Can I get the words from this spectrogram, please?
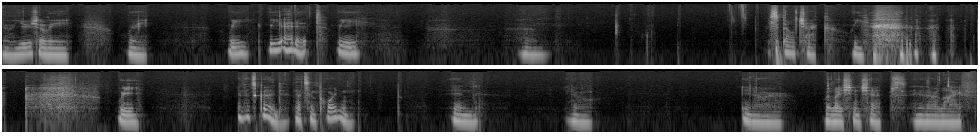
You know, usually we we we edit, we um, we spell check, we we and that's good. That's important in you know in our relationships and in our life.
